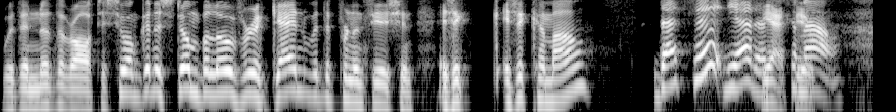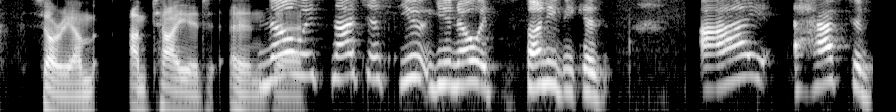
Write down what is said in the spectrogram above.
with another artist who I'm going to stumble over again with the pronunciation. Is it is it Kamau? That's it. Yeah, that's Yeah. Kamau. Sorry, I'm I'm tired and No, uh, it's not just you. You know, it's funny because I have to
